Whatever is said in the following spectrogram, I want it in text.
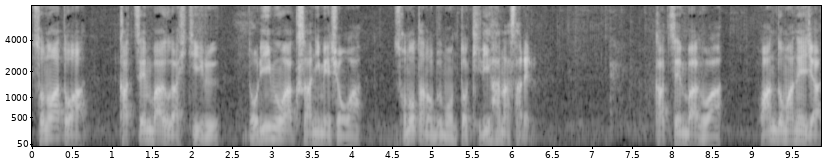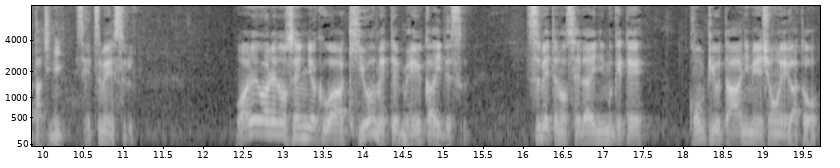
その後はカッツェンバーグが率いるドリームワークスアニメーションはその他の部門と切り離される。カッツェンバーグはファンドマネージャーたちに説明する。我々の戦略は極めて明快です。全ての世代に向けてコンピューターアニメーション映画と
